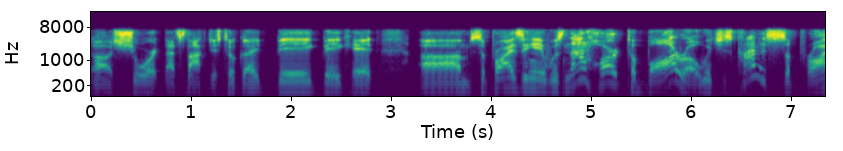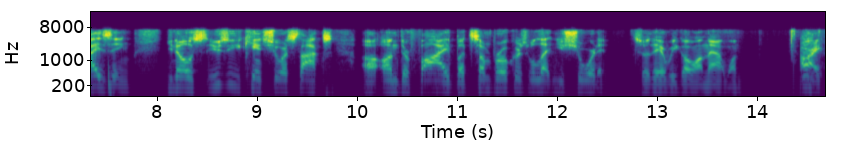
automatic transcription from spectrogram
uh, short. That stock just took a big, big hit. Um, surprising, it was not hard to borrow, which is kind of surprising. You know, usually you can't short stocks uh, under five, but some brokers will let you short it. So there we go on that one. All right.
